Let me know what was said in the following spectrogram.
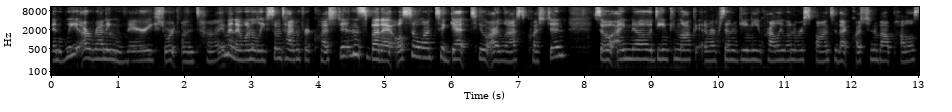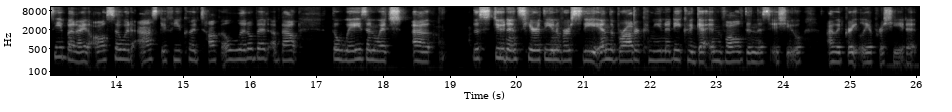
And we are running very short on time, and I want to leave some time for questions, but I also want to get to our last question. So I know Dean Kinloch and Representative Gainey, you probably want to respond to that question about policy, but I also would ask if you could talk a little bit about the ways in which uh, the students here at the university and the broader community could get involved in this issue. I would greatly appreciate it.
